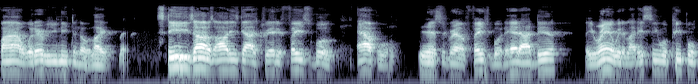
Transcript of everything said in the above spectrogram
find whatever you need to know. Like Steve Jobs, all these guys created Facebook, Apple, yeah. Instagram, Facebook. They had an idea, they ran with it. Like they see what people,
